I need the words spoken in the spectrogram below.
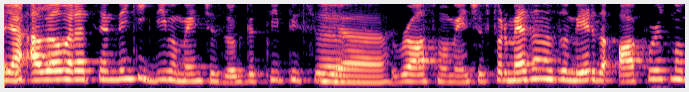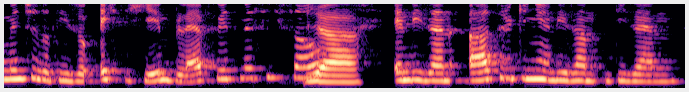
ja ik- ah, wel, maar dat zijn denk ik die momentjes ook, de typische Ja. Ross-momentjes. Voor mij zijn dat zo meer de awkward momentjes, dat hij zo echt geen blijf weet met zichzelf. ja, En die zijn uitdrukkingen en die zijn, die zijn,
